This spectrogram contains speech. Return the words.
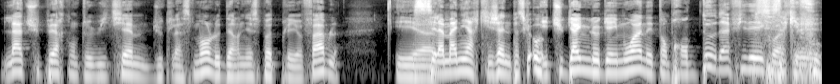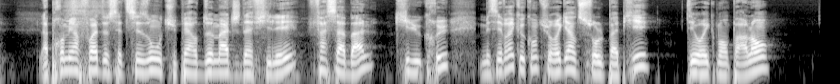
Là, tu perds contre le huitième du classement, le dernier spot playoffable. Euh, c'est la manière qui gêne parce que et tu gagnes le game one et t'en prends deux d'affilée. C'est ça qui est fou. La première fois de cette saison où tu perds deux matchs d'affilée face à Bâle, qui l'eût cru. Mais c'est vrai que quand tu regardes sur le papier, théoriquement parlant,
